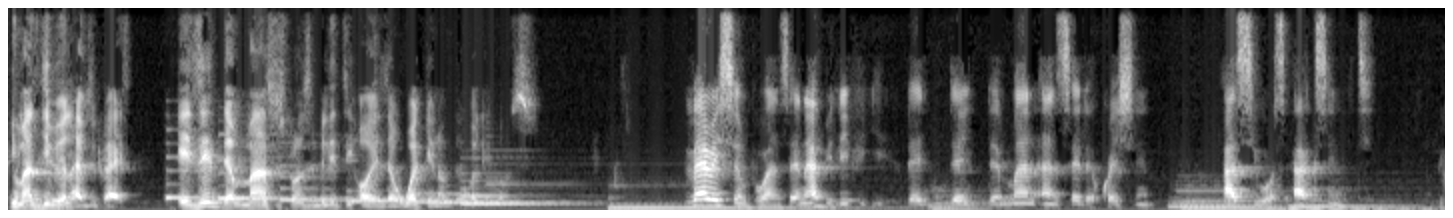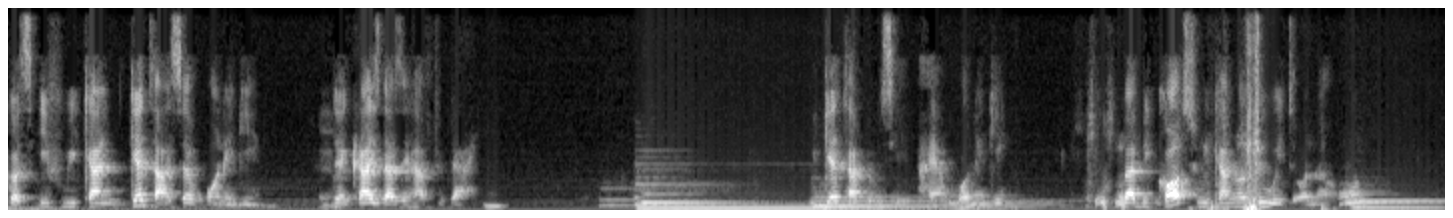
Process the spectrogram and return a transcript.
you must give your life to Christ. Is it the man's responsibility or is the working of the Holy? Very simple answer, and I believe he- the, the, the man answered the question as he was asking it. Because if we can get ourselves born again, hmm. then Christ doesn't have to die. Hmm. We get up and say, I am born again. but because we cannot do it on our own,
